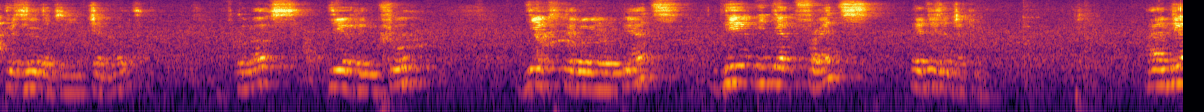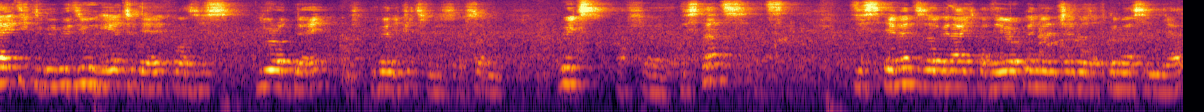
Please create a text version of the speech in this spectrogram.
President of the Chamber of Commerce, dear Renu Dear fellow Europeans, dear Indian friends, ladies and gentlemen. I am delighted to be with you here today for this Europe Day, even if it's with some weeks of uh, distance. It's, this event is organized by the European Union Chambers of Commerce India.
